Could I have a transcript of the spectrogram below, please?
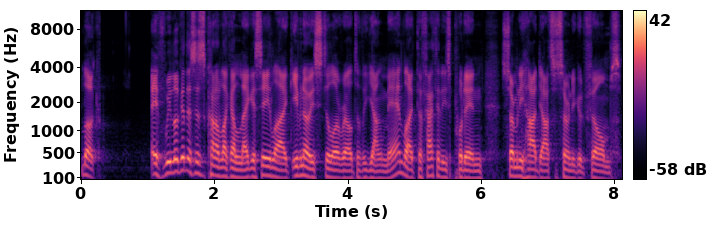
look, if we look at this as kind of like a legacy, like even though he's still a relatively young man, like the fact that he's put in so many hard yards for so many good films,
